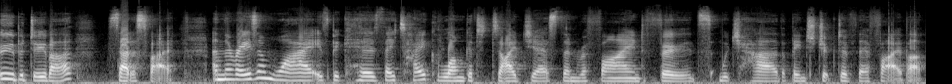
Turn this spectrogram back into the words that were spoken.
uber duper satisfy. And the reason why is because they take longer to digest than refined foods, which have been stripped of their fiber.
